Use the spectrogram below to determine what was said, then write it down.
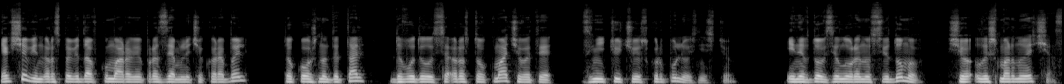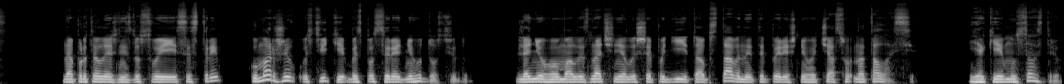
Якщо він розповідав кумарові про землю чи корабель, то кожну деталь доводилося розтовкмачувати з гнітючою скрупульозністю. І невдовзі Лорен усвідомив, що лиш марнує час. На протилежність до своєї сестри, кумар жив у світі безпосереднього досвіду. Для нього мали значення лише події та обставини теперішнього часу на таласі. Як я йому заздрю,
